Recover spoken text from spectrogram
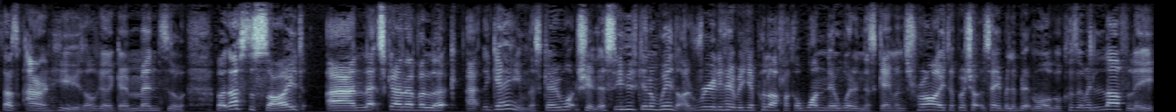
that's Aaron Hughes. I was gonna go mental, but that's the side. And let's go and have a look at the game. Let's go and watch it. Let's see who's gonna win. I really hope we can pull off like a one 0 win in this game and try to push up the table a bit more because it would be lovely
